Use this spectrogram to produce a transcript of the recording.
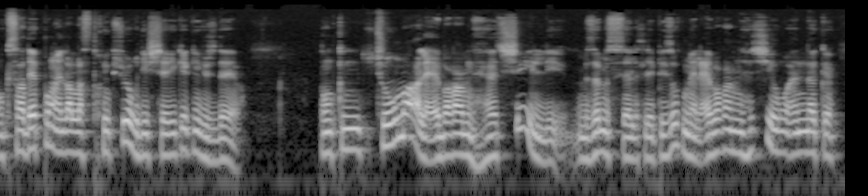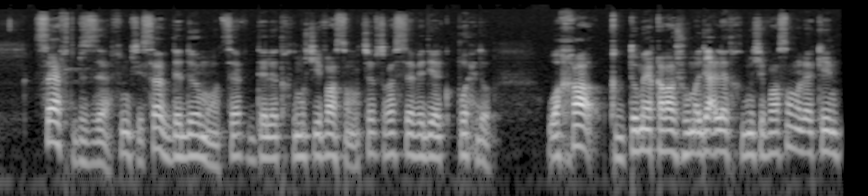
donc ça dépend على la structure ديال الشركة كيفاش دايره donc نتوما العباره من هذا الشيء اللي مازال ما سالت l'épisode mais العباره من هذا الشيء هو انك صيفط بزاف فهمتي صيفط دي دوموند صيفط des lettres motivation صيفط غير ال CV ديالك بوحدو واخا قدو ما يقراش هما كاع lettre motivation ولكن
